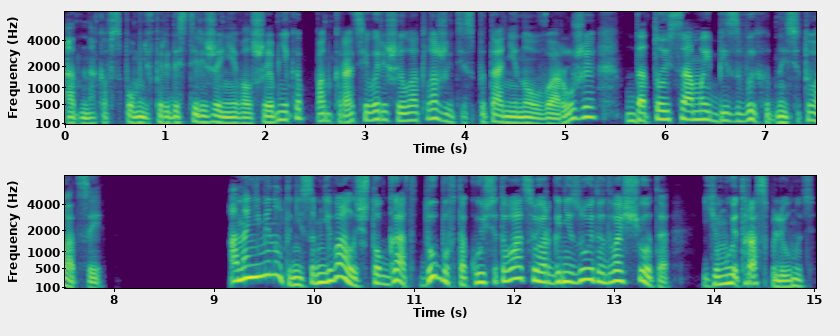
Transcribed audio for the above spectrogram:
Однако, вспомнив предостережение волшебника, Панкратьева решила отложить испытание нового оружия до той самой безвыходной ситуации. Она ни минуты не сомневалась, что гад Дубов такую ситуацию организует в два счета. Ему это расплюнуть.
